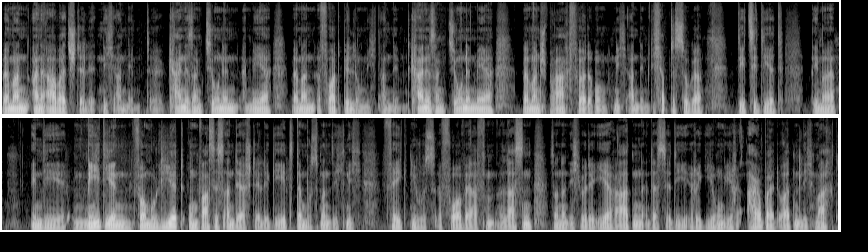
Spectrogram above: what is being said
wenn man eine Arbeitsstelle nicht annimmt, äh, keine Sanktionen mehr, wenn man Fortbildung nicht annimmt, keine Sanktionen mehr, wenn man Sprachförderung nicht annimmt. Ich habe das sogar dezidiert immer in die Medien formuliert, um was es an der Stelle geht. Da muss man sich nicht Fake News vorwerfen lassen, sondern ich würde eher raten, dass die Regierung ihre Arbeit ordentlich macht.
